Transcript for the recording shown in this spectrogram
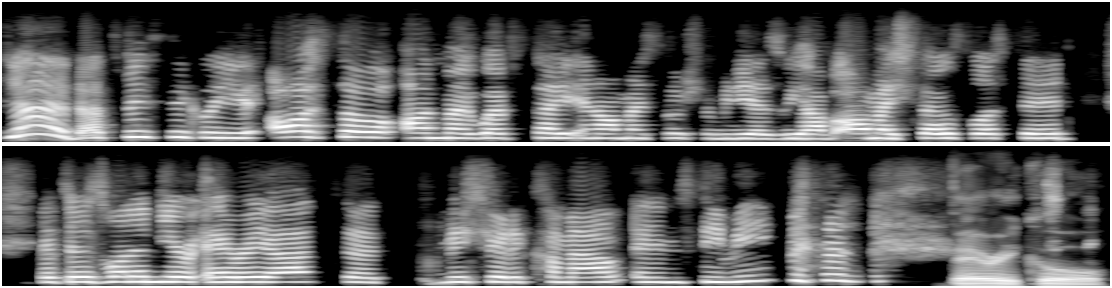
yeah, that's basically also on my website and on my social medias. We have all my shows listed. If there's one in your area, to make sure to come out and see me. Very cool.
